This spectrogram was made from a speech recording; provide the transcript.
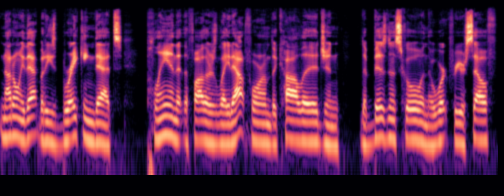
not only that, but he's breaking that plan that the father's laid out for him the college and the business school and the work for yourself,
